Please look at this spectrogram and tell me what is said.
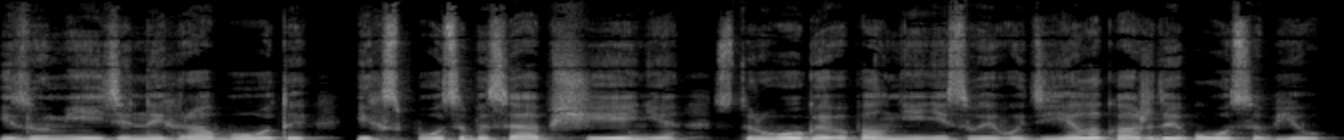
Изумительны их работы, их способы сообщения, строгое выполнение своего дела каждой особью.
